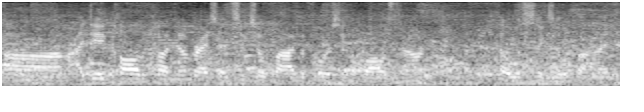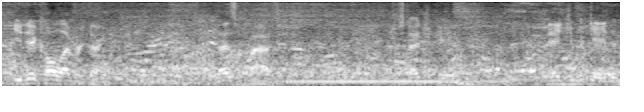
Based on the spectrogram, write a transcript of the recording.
Um, I did call the cut number. I said 605 before a single ball was thrown. Cut was 605. he did call everything. That is a fact. Just educated. Educated.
